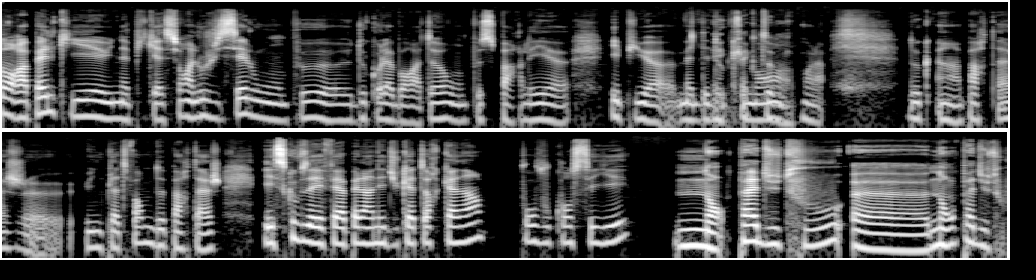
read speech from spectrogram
on rappelle, qui est une application, un logiciel où on peut, euh, de collaborateurs, où on peut se parler euh, et puis euh, mettre des documents. Voilà. donc un partage, une plateforme de partage. Est-ce que vous avez fait appel à un éducateur canin pour vous conseiller? Non, pas du tout. non, pas du tout.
